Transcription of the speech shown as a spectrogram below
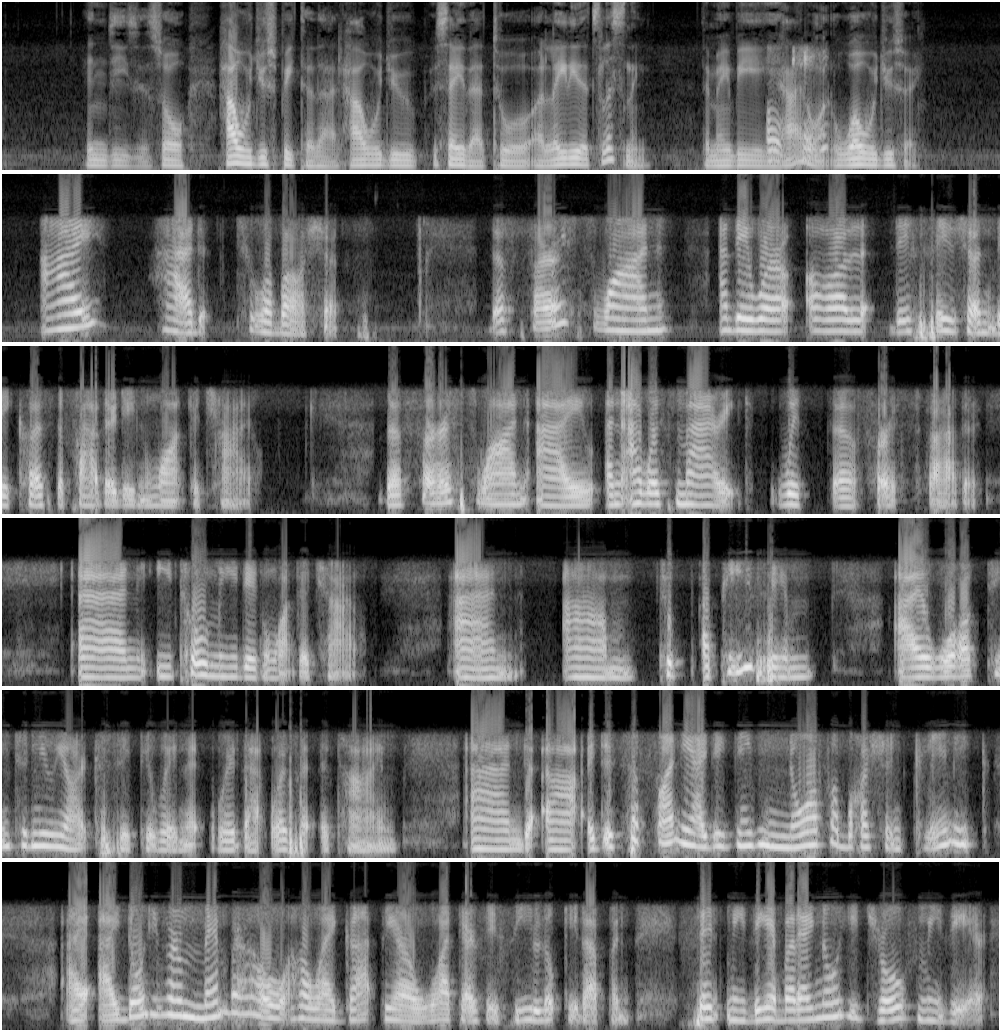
in Jesus. So how would you speak to that? How would you say that to a lady that's listening that maybe had Okay. one? What would you say? I had two abortions. The first one, and they were all decision because the father didn't want the child. The first one, I and I was married with the first father, and he told me he didn't want the child, and um, to appease him, I walked into New York City when it, where that was at the time, and uh, it's so funny. I didn't even know of abortion clinic. I, I don't even remember how, how I got there or what, or if he looked it up and sent me there, but I know he drove me there.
